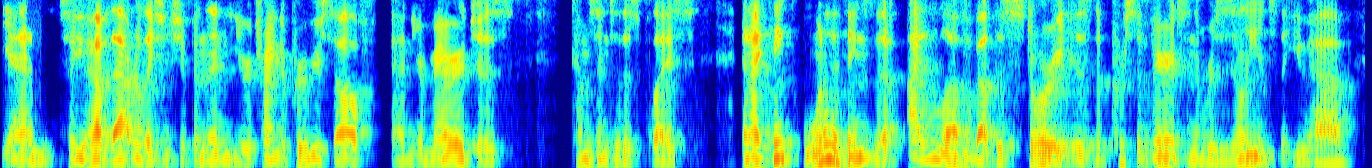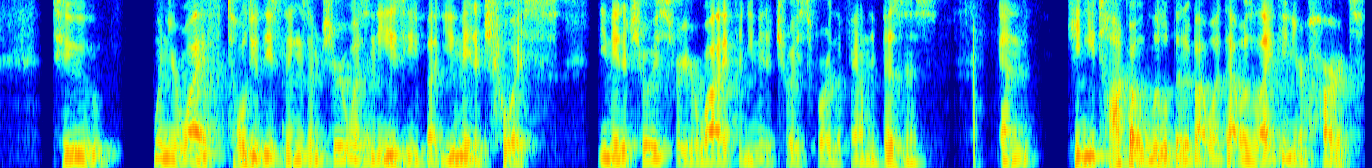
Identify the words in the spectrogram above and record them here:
yeah. And so you have that relationship and then you're trying to prove yourself and your marriage is comes into this place. And I think one of the things that I love about this story is the perseverance and the resilience that you have to when your wife told you these things, I'm sure it wasn't easy, but you made a choice. You made a choice for your wife and you made a choice for the family business. And can you talk a little bit about what that was like in your heart?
